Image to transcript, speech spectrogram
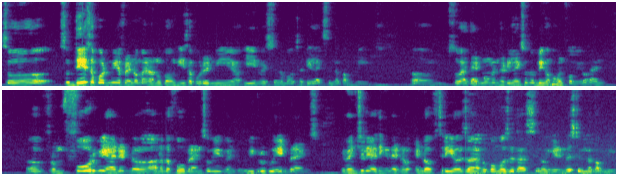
So, so they support me. A friend of mine, Anupam, he supported me. Uh, he invested about 30 lakhs in the company. Um, so at that moment, 30 lakhs was a big amount for me, you know. And uh, from four, we added uh, another four brands. So we went, we grew to eight brands. Eventually, I think in the end of, end of three years, when Anupam was with us, you know, he invested in the company.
